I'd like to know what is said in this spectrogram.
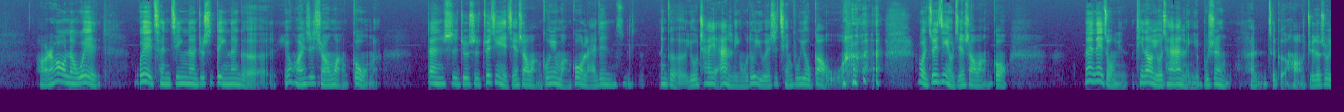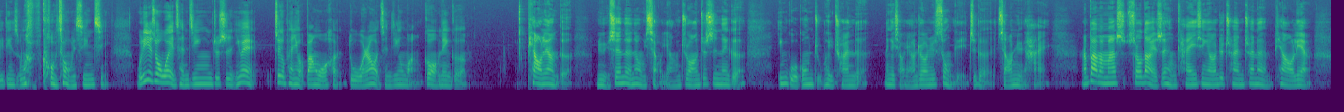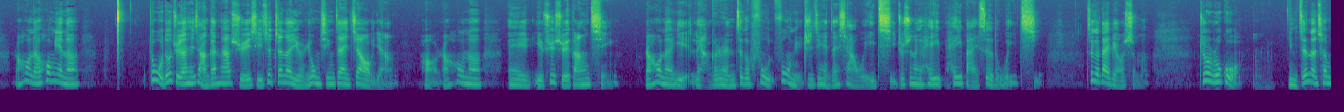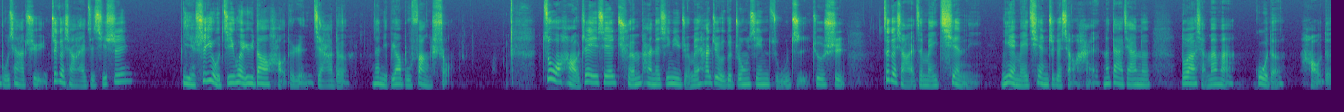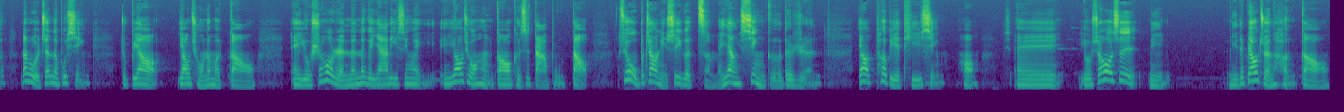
好，然后呢，我也我也曾经呢，就是订那个，因为黄医师喜欢网购嘛，但是就是最近也减少网购，因为网购来的那个邮差按铃，我都以为是前夫又告我。我最近有减少网购，那那种听到邮差按铃也不是很很这个哈，觉得说一定是 网购这种心情。我的意思说，我也曾经就是因为这个朋友帮我很多，然后我曾经网购那个漂亮的女生的那种小洋装，就是那个英国公主会穿的那个小洋装，就送给这个小女孩，然后爸爸妈妈收到也是很开心，然后就穿穿得很漂亮。然后呢，后面呢？就我都觉得很想跟他学习，是真的有用心在教养，好，然后呢，诶，也去学钢琴，然后呢，也两个人这个父父女之间也在下围棋，就是那个黑黑白色的围棋，这个代表什么？就如果你真的撑不下去，这个小孩子其实也是有机会遇到好的人家的，那你不要不放手。做好这一些全盘的心理准备，他就有一个中心主旨，就是这个小孩子没欠你，你也没欠这个小孩。那大家呢都要想办法过得好的。那如果真的不行，就不要要求那么高。诶，有时候人的那个压力是因为要求很高，可是达不到。所以我不知道你是一个怎么样性格的人，要特别提醒。哈，诶，有时候是你。你的标准很高，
